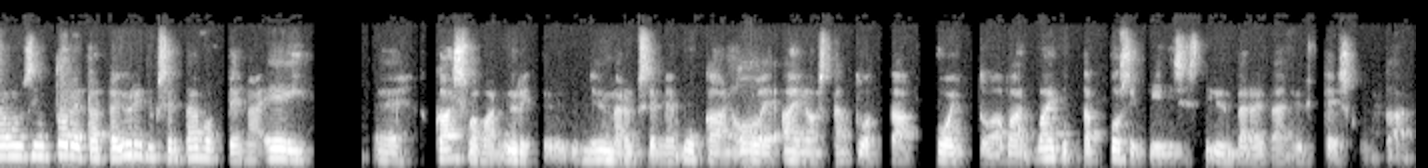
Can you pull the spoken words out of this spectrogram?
haluaisin todeta, että yrityksen tavoitteena ei kasvavan ymmärryksemme mukaan ole ainoastaan tuottaa voittoa, vaan vaikuttaa positiivisesti ympäröivään yhteiskuntaan.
